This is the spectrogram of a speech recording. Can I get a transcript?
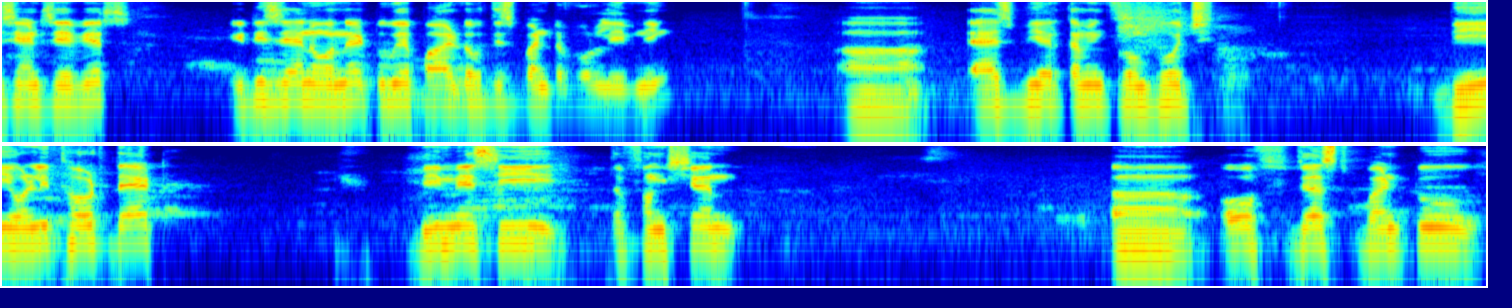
Saint Xavier's. It is an honor to be a part of this wonderful evening. Uh, as we are coming from Bhuj, we only thought that we may see the function uh, of just one to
